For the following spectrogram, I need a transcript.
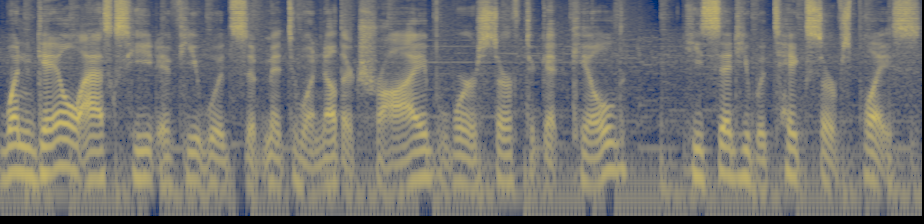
When Gale asks Heat if he would submit to another tribe were Serph to get killed, he said he would take Serph's place.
